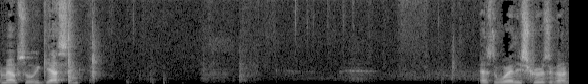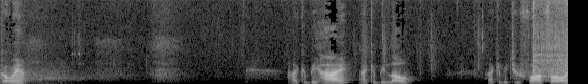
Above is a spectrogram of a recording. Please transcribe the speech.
I'm absolutely guessing. As to where these screws are going to go in. I could be high, I could be low, I could be too far forward.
